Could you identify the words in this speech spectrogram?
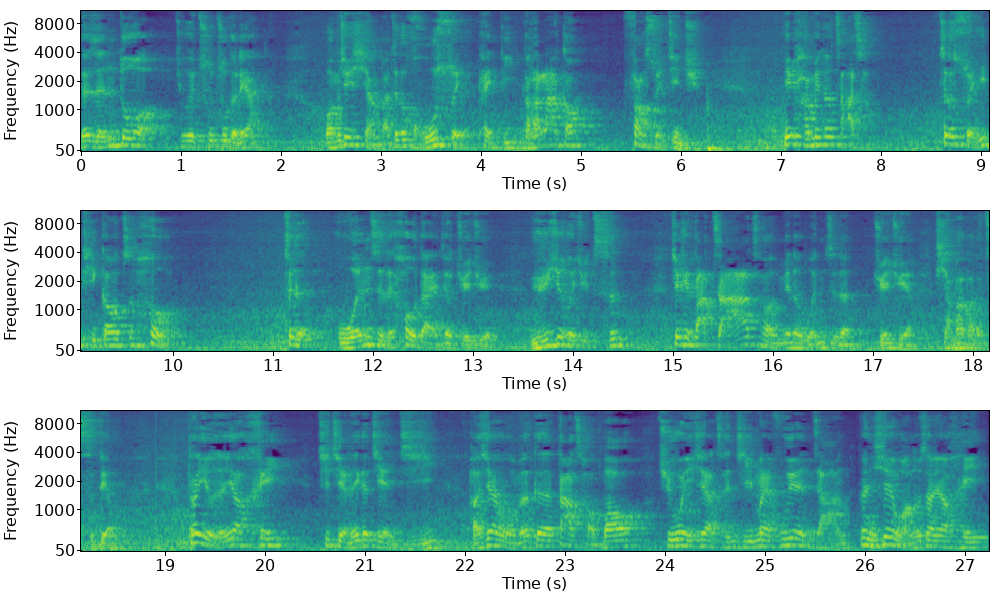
那人多就会出诸葛亮。我们就想把这个湖水太低，把它拉高，放水进去，因为旁边都杂草。这个水一提高之后，这个蚊子的后代叫绝绝，鱼就会去吃。就可以把杂草里面的蚊子的绝绝，想办法把它吃掉。但有人要黑，去剪了一个剪辑，好像我们个大草包去问一下陈其迈副院长。那你现在网络上要黑，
